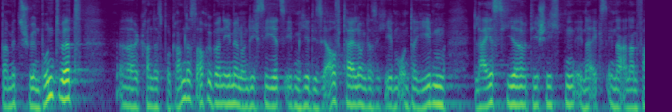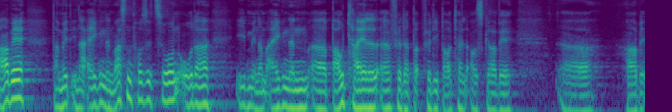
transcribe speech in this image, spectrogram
damit es schön bunt wird, kann das Programm das auch übernehmen. Und ich sehe jetzt eben hier diese Aufteilung, dass ich eben unter jedem Gleis hier die Schichten in einer, in einer anderen Farbe damit in einer eigenen Massenposition oder eben in einem eigenen äh, Bauteil äh, für, der, für, die Bauteilausgabe äh, habe.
